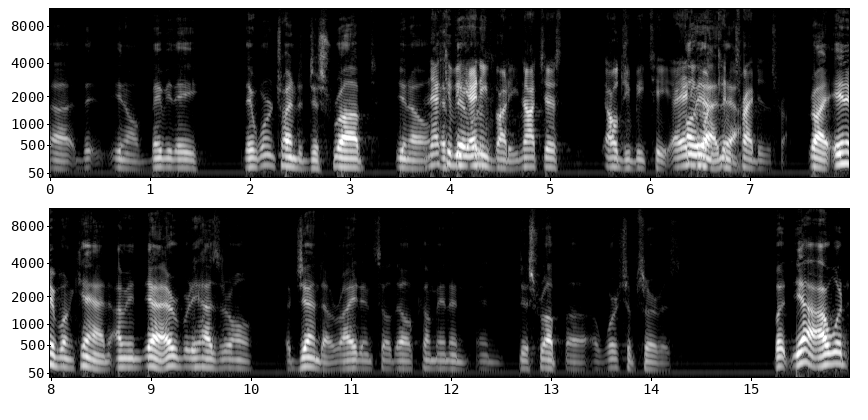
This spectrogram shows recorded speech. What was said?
uh, they, you know, maybe they they weren't trying to disrupt, you know, And that could be were- anybody, not just LGBT. Anyone yeah, can yeah. try to disrupt. Right, anyone can. I mean, yeah, everybody has their own agenda, right? And so they'll come in and, and disrupt a, a worship service. But yeah, I would,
